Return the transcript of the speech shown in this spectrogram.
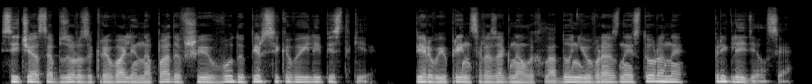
Сейчас обзор закрывали нападавшие в воду персиковые лепестки. Первый принц разогнал их ладонью в разные стороны, пригляделся.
